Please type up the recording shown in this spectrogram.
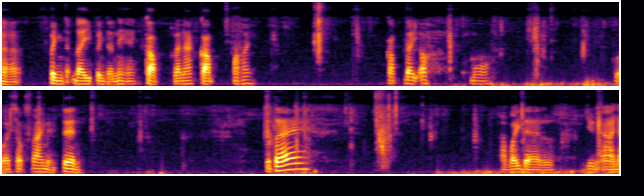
អឺពេញតដីពេញតនេះកប់ខ្លះណាកប់អស់ហើយកប់ដីអស់ថ្មគួរឲ្យសោកស្ដាយមែនទែនប៉ុន្តែអ្វីដែលយើងអាច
